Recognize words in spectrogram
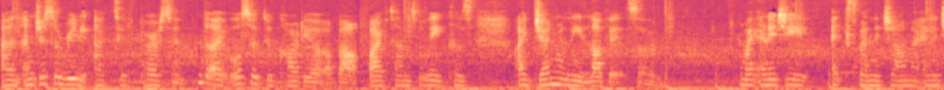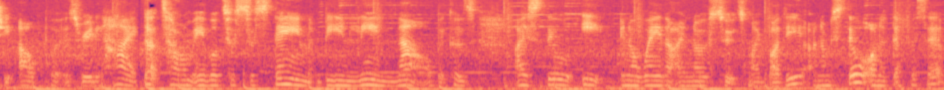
and I'm just a really active person. And I also do cardio about five times a week because I genuinely love it. So my energy expenditure my energy output is really high. That's how i'm able to sustain being lean now because i still eat in a way that i know suits my body and i'm still on a deficit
